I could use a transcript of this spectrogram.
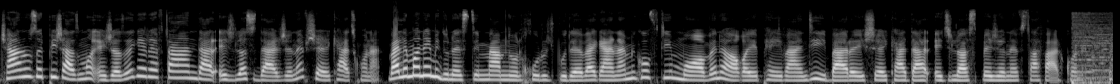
چند روز پیش از ما اجازه گرفتن در اجلاس در ژنو شرکت کنند ولی ما نمی‌دونستیم ممنوع خروج بوده وگرنه می‌گفتیم معاون آقای پیوندی برای شرکت در اجلاس به ژنو سفر کنه.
